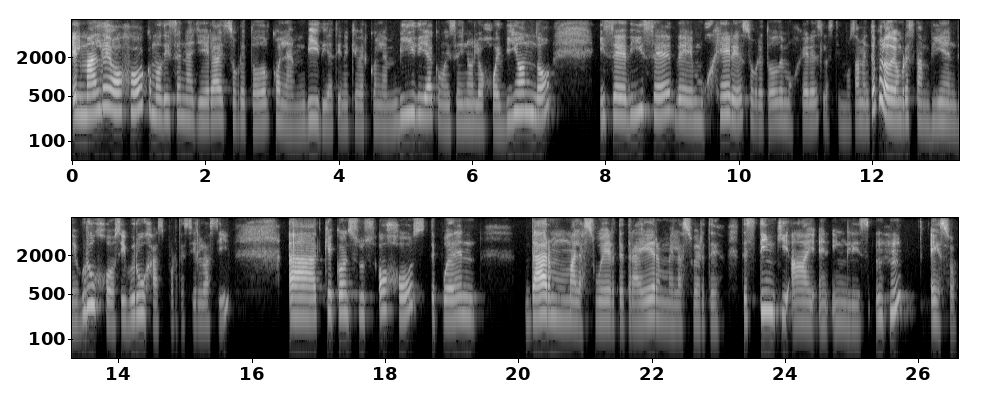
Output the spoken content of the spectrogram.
El mal de ojo, como dice Nayera, es sobre todo con la envidia, tiene que ver con la envidia, como dice Dino, el ojo hediondo, y se dice de mujeres, sobre todo de mujeres lastimosamente, pero de hombres también, de brujos y brujas, por decirlo así, ah, que con sus ojos te pueden dar mala suerte, traer mala suerte. The stinky eye en inglés. Eso.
